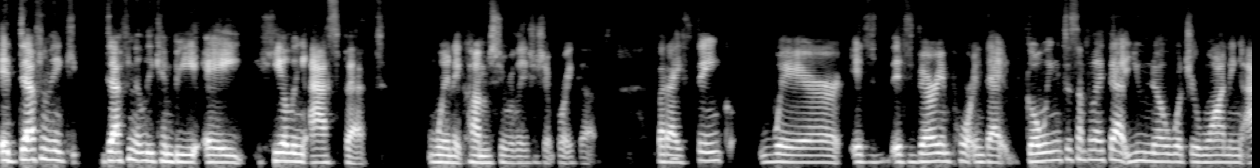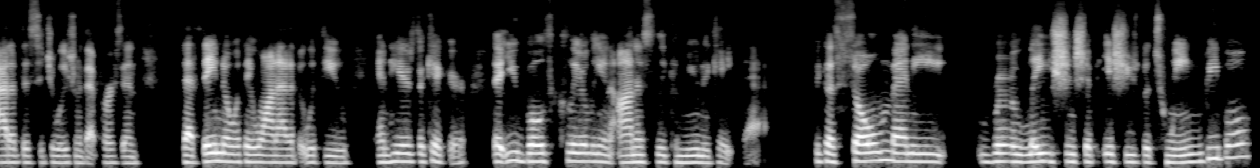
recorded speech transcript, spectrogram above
it definitely definitely can be a healing aspect when it comes to relationship breakups but I think where it's it's very important that going into something like that, you know what you're wanting out of this situation with that person, that they know what they want out of it with you. And here's the kicker that you both clearly and honestly communicate that. Because so many relationship issues between people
